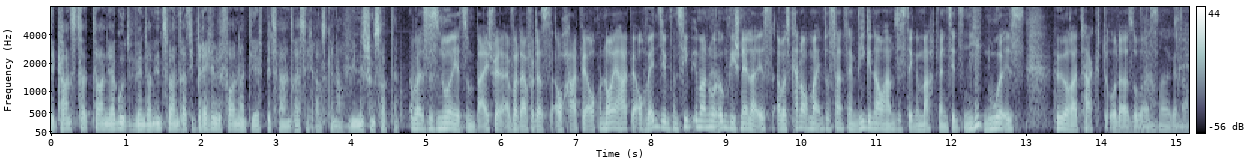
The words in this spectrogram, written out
die kannst halt dann, ja gut, wenn dann in 32 berechnet wird, fallen halt die FP32 raus, genau, wie Nils schon sagte. Aber es ist nur jetzt ein Beispiel einfach dafür, dass auch Hardware, auch neue Hardware, auch wenn sie im Prinzip immer nur irgendwie schneller ist, aber es kann auch mal interessant sein, wie genau haben sie es denn gemacht, wenn es jetzt nicht nur ist, höherer Takt oder sowas. Ne, genau.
